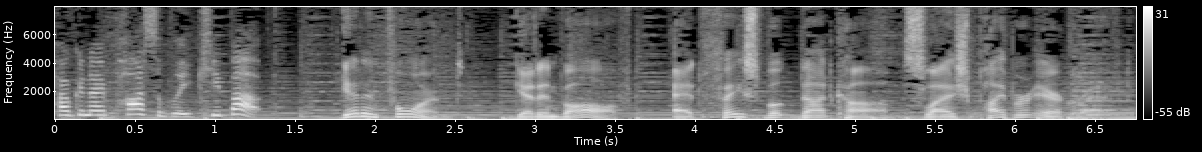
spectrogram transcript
how can I possibly keep up? Get informed. Get involved at facebook.com slash Piper Aircraft.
